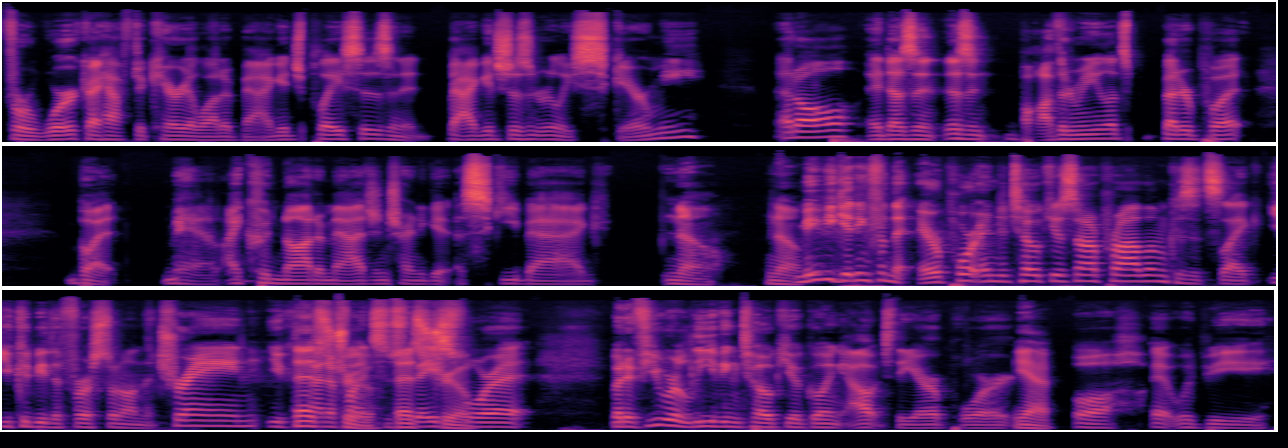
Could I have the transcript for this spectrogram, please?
For work, I have to carry a lot of baggage places, and it baggage doesn't really scare me at all. It doesn't doesn't bother me. Let's better put. But man, I could not imagine trying to get a ski bag. No, no. Maybe getting from the airport into Tokyo is not a problem because it's like you could be the first one on the train. You can That's kind of true. find some That's space true. for it. But if you were leaving Tokyo going out to the airport, Yeah, oh, it would be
